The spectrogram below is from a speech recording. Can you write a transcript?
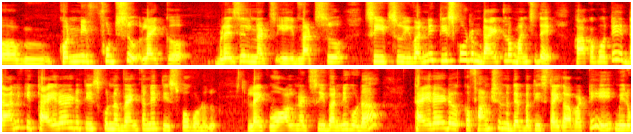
um, కొన్ని ఫుడ్స్ లైక్ బ్రెజిల్ నట్స్ ఈ నట్స్ సీడ్స్ ఇవన్నీ తీసుకోవడం డైట్లో మంచిదే. కాకపోతే దానికి థైరాయిడ్ తీసుకున్న వెంటనే తీసుకోకూడదు. లైక్ వాల్నట్స్ ఇవన్నీ కూడా థైరాయిడ్ యొక్క ఫంక్షన్ దెబ్బతీస్తాయి కాబట్టి మీరు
